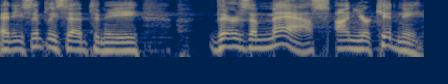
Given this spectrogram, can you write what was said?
and he simply said to me, There's a mass on your kidney.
